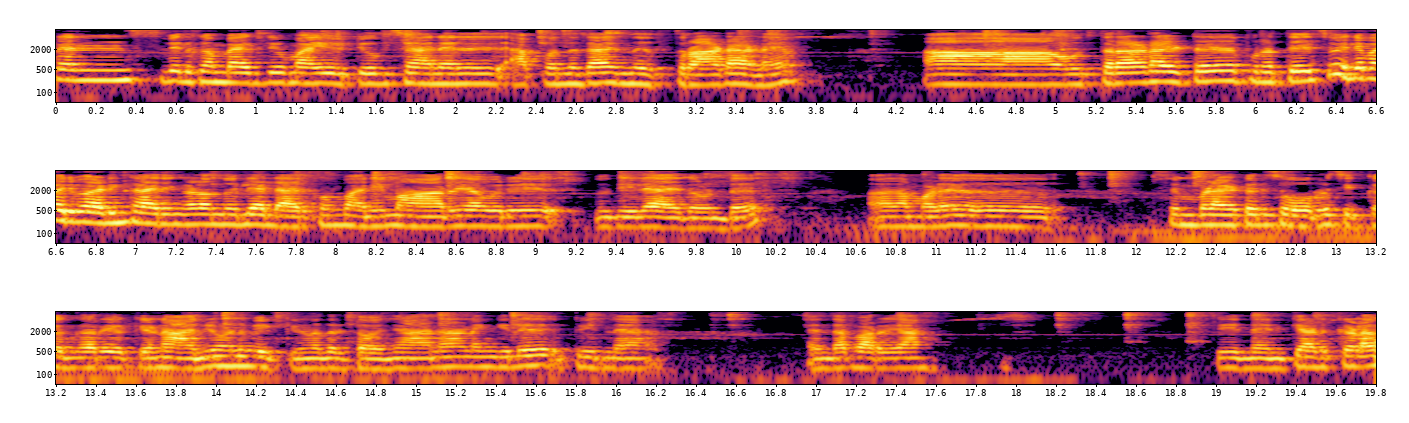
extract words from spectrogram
Friends welcome back to my YouTube channel അപ്പം ഇതാ ഇന്ന് ഉത്രാടാണ്. ഉത്രാടായിട്ട് പ്രത്യേകിച്ച് വലിയ പരിപാടിയും കാര്യങ്ങളൊന്നുമില്ല. എല്ലാവർക്കും പനി മാറിയ ഒരു ഇതിലായതുകൊണ്ട്. നമ്മൾ സിമ്പിളായിട്ടൊരു ചോറ് ചിക്കൻ കറിയൊക്കെയാണ് അനുവാണ് വെക്കുന്നത് കേട്ടോ ഞാനാണെങ്കിൽ പിന്നെ എന്താ പറയുക പിന്നെ എനിക്ക് അടുക്കള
